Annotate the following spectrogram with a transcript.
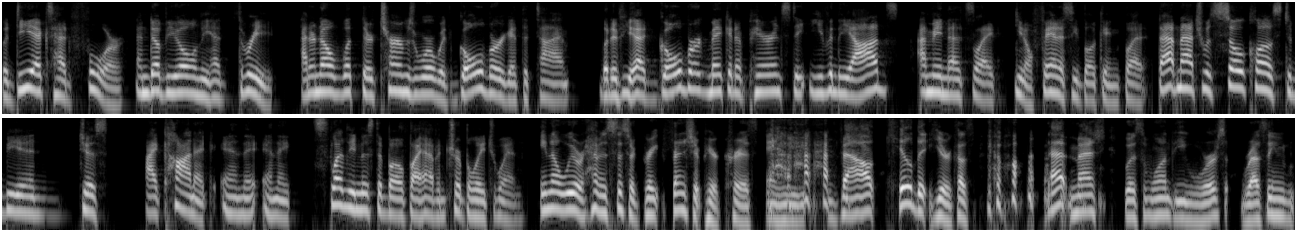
but DX had four, NWO only had three. I don't know what their terms were with Goldberg at the time, but if you had Goldberg make an appearance to even the odds, I mean, that's like, you know, fantasy booking. But that match was so close to being just iconic, and they and they slightly missed the boat by having Triple H win. You know, we were having such a great friendship here, Chris, and you Val killed it here because that match was one of the worst Wrestling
